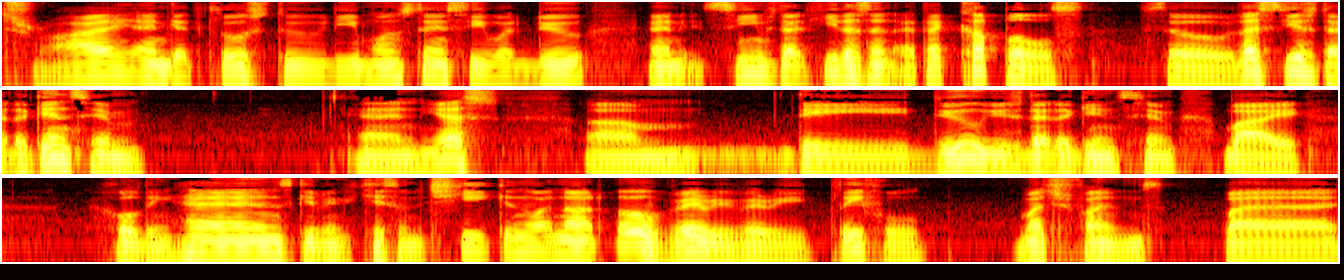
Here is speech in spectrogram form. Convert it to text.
try and get close to the monster and see what do. And it seems that he doesn't attack couples. So let's use that against him. And yes, um, they do use that against him by holding hands, giving a kiss on the cheek and whatnot. Oh, very, very playful. Much fun. But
